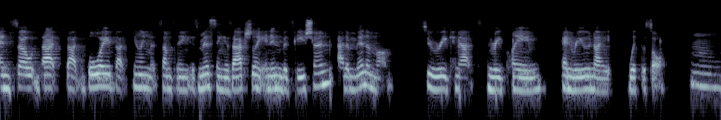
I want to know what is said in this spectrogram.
And so that that void, that feeling that something is missing is actually an invitation at a minimum to reconnect and reclaim and reunite with the soul. Mm.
